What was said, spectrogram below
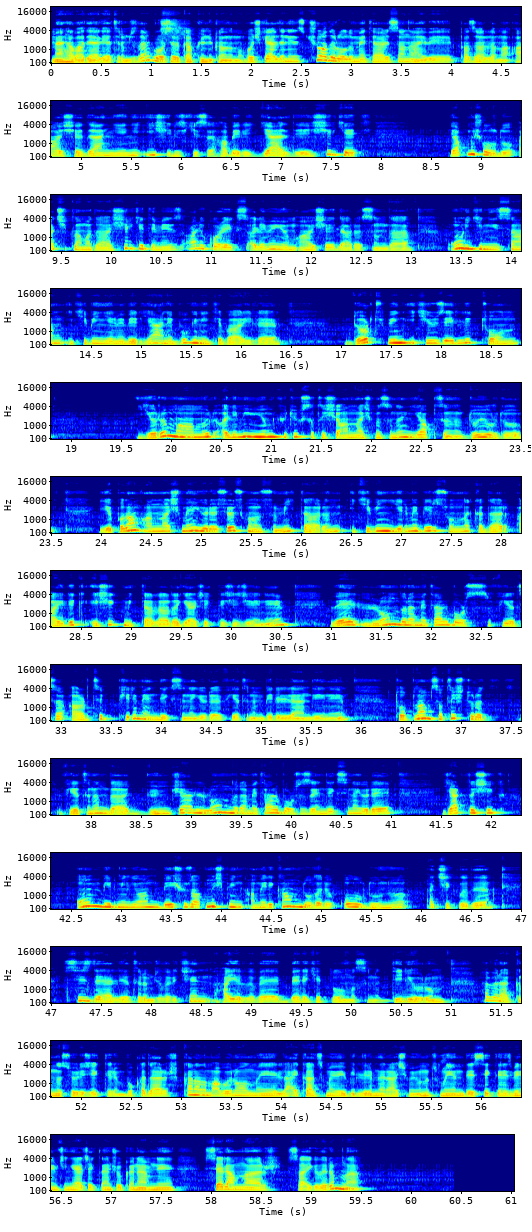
Merhaba değerli yatırımcılar. Borsa ve Kap Günlük kanalıma hoş geldiniz. Çuadaroğlu Metal Sanayi ve Pazarlama AŞ'den yeni iş ilişkisi haberi geldi. Şirket yapmış olduğu açıklamada şirketimiz Alikorex Alüminyum AŞ ile arasında 12 Nisan 2021 yani bugün itibariyle 4250 ton yarı mamul alüminyum kütük satışı anlaşmasının yaptığını duyurdu. Yapılan anlaşmaya göre söz konusu miktarın 2021 sonuna kadar aylık eşit miktarlarda gerçekleşeceğini ve Londra Metal Borsası fiyatı artı prim endeksine göre fiyatının belirlendiğini, toplam satış tura fiyatının da güncel Londra Metal Borsası endeksine göre yaklaşık 11 milyon 560 bin Amerikan doları olduğunu açıkladı. Siz değerli yatırımcılar için hayırlı ve bereketli olmasını diliyorum. Haber hakkında söyleyeceklerim bu kadar. Kanalıma abone olmayı, like atmayı ve bildirimleri açmayı unutmayın. Destekleriniz benim için gerçekten çok önemli. Selamlar, saygılarımla.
